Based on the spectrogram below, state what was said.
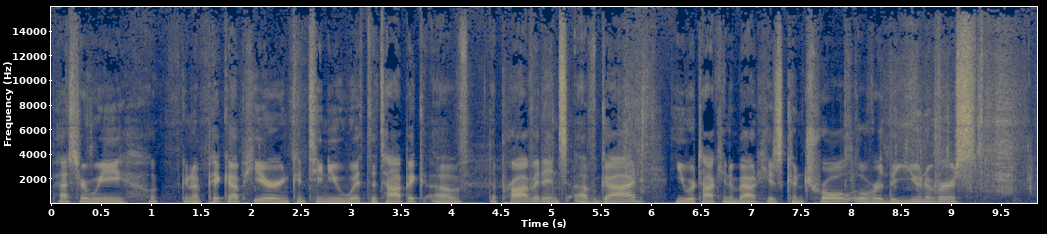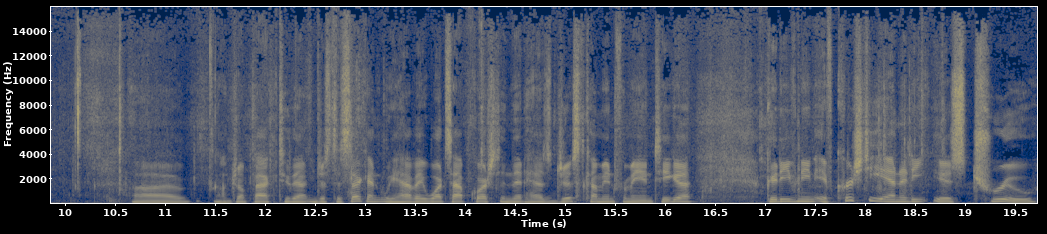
Pastor, we are going to pick up here and continue with the topic of the providence of God. You were talking about his control over the universe. Uh, I'll jump back to that in just a second. We have a WhatsApp question that has just come in from Antigua. Good evening. If Christianity is true,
